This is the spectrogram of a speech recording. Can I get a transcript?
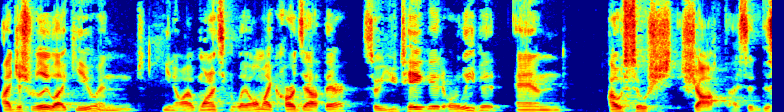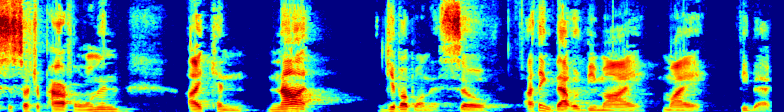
I just really like you. And, you know, I wanted to lay all my cards out there. So you take it or leave it. And I was so sh- shocked. I said, this is such a powerful woman. I can not give up on this. So I think that would be my, my feedback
